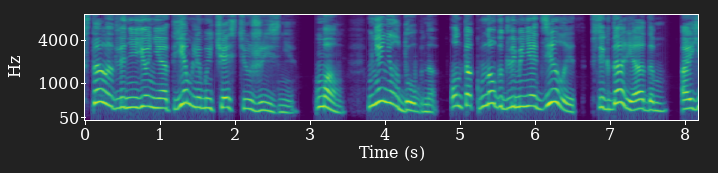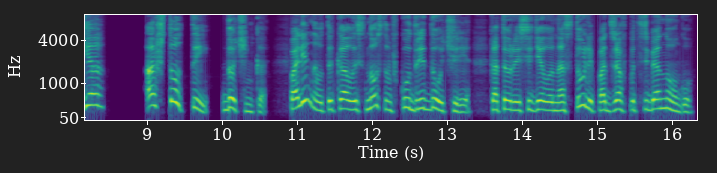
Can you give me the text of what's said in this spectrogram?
стала для нее неотъемлемой частью жизни. «Мам, мне неудобно. Он так много для меня делает, всегда рядом. А я... А что ты, доченька?» Полина утыкалась носом в кудри дочери, которая сидела на стуле, поджав под себя ногу,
